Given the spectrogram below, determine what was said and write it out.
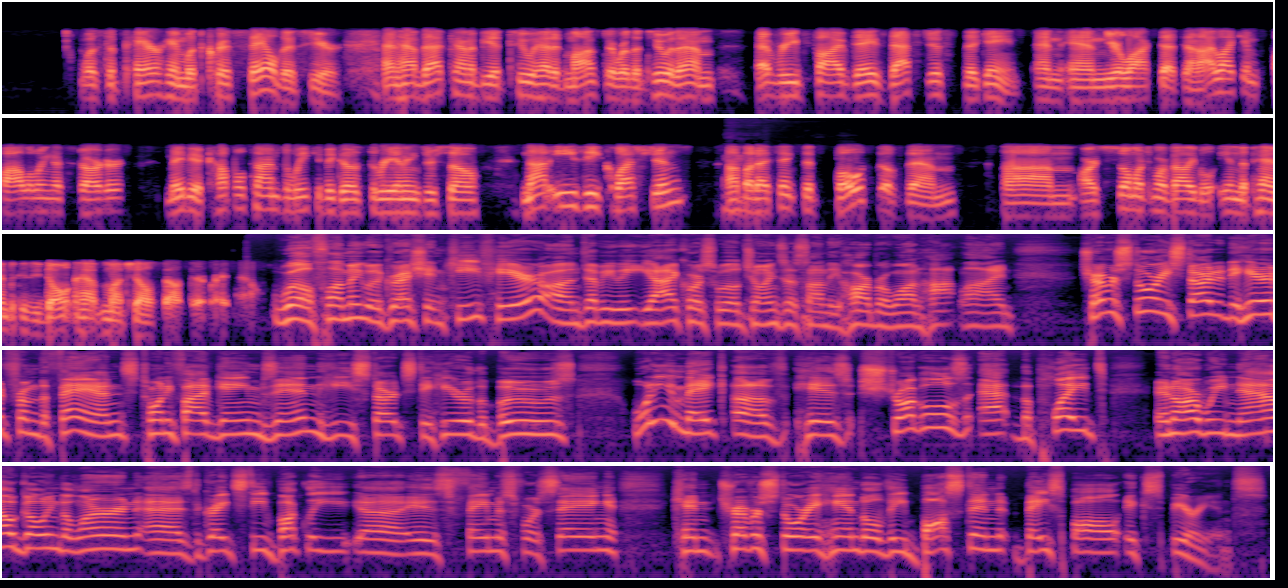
was to pair him with Chris Sale this year and have that kind of be a two-headed monster where the two of them every five days that's just the game and and you're locked that down. I like him following a starter maybe a couple times a week if he goes three innings or so. Not easy questions, uh, but I think that both of them um, are so much more valuable in the pen because you don't have much else out there right now. Will Fleming with Gresh and Keefe here on WEEI. Of course, Will joins us on the Harbor One hotline. Trevor Story started to hear it from the fans. 25 games in, he starts to hear the boos. What do you make of his struggles at the plate? And are we now going to learn, as the great Steve Buckley uh, is famous for saying, can Trevor Story handle the Boston baseball experience?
